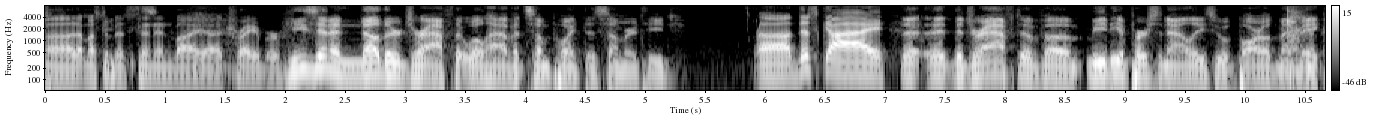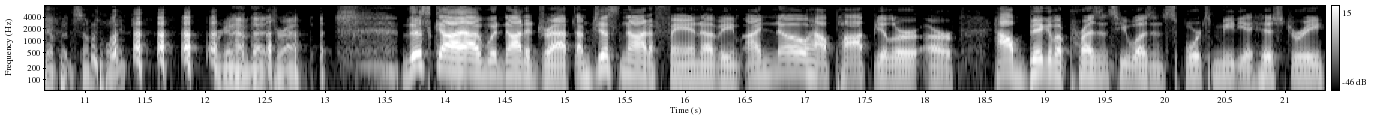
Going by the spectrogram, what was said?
Uh, that must have been sent in by uh, Traber. He's in another draft that we'll have at some point this summer, Teach. Uh, this guy, The, the, the draft of uh, media personalities who have borrowed my makeup at some point. We're gonna have that draft. this guy, I would not have drafted. I'm just not a fan of him. I know how popular or how big of a presence he was in sports media history,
